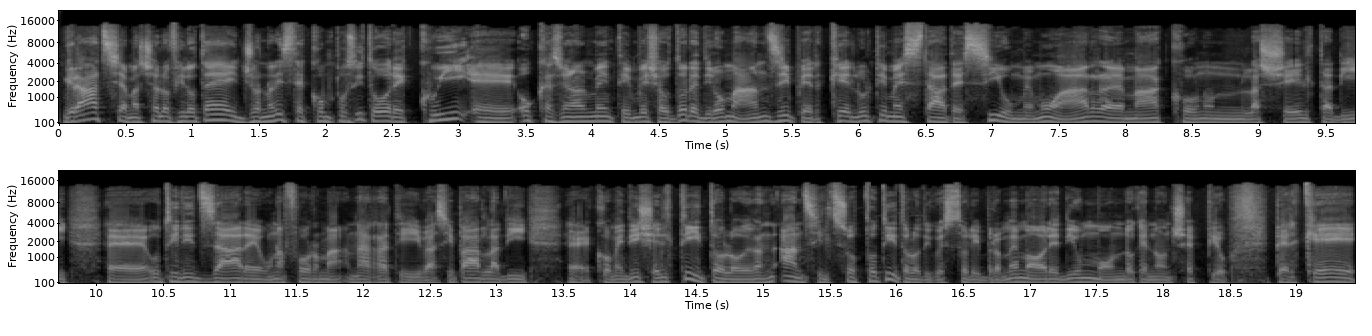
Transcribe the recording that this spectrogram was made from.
Grazie a Marcello Filotei, giornalista e compositore, qui e occasionalmente invece autore di romanzi perché l'ultima estate è sì un memoir ma con un, la scelta di eh, utilizzare una forma narrativa. Si parla di, eh, come dice il titolo, anzi il sottotitolo di questo libro, Memorie di un mondo che non c'è più, perché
